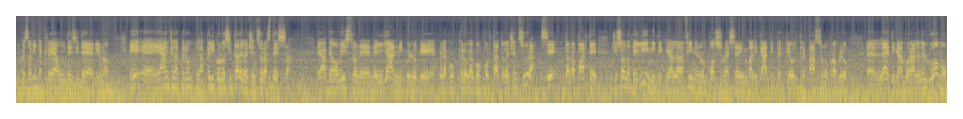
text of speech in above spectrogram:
in questa vita crea un desiderio, no? E, eh, e anche la, per, la pericolosità della censura stessa abbiamo visto ne, negli anni quello che, quella, quello che, ha comportato la censura, se da una parte ci sono dei limiti che alla fine non possono essere invalicati perché oltrepassano proprio eh, l'etica, la morale dell'uomo,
